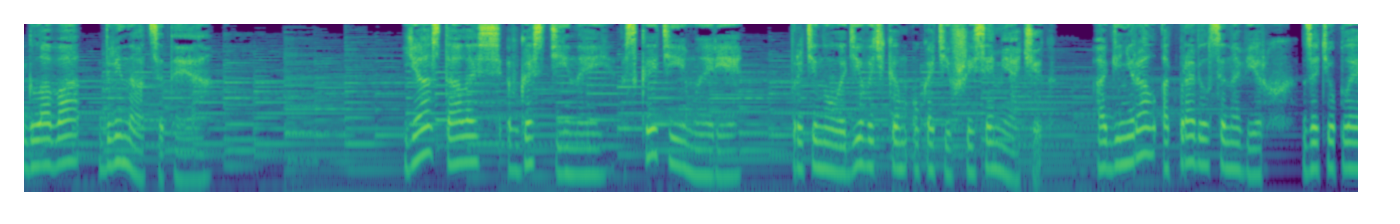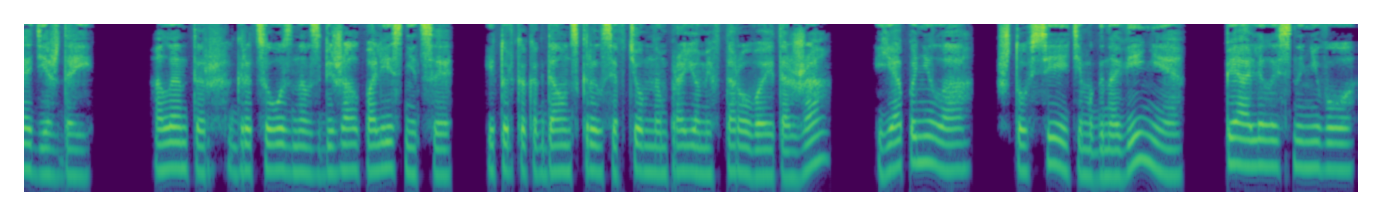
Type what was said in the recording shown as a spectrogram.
Глава 12 Я осталась в гостиной с Кэти и Мэри, протянула девочкам укатившийся мячик, а генерал отправился наверх за теплой одеждой. Алентер грациозно взбежал по лестнице, и только когда он скрылся в темном проеме второго этажа, я поняла, что все эти мгновения пялилась на него,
